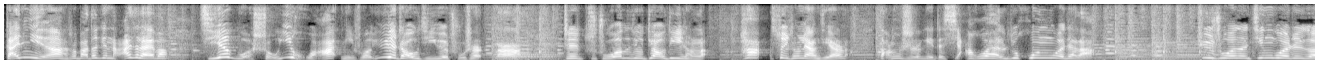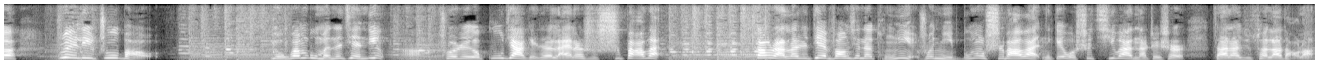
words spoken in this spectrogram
赶紧啊，说把它给拿起来吧。结果手一滑，你说越着急越出事儿啊！这镯子就掉地上了，啪碎成两截了。当时给她吓坏了，就昏过去了。据说呢，经过这个瑞丽珠宝。有关部门的鉴定啊，说这个估价给他来了是十八万。当然了，这店方现在同意说你不用十八万，你给我十七万呢，这事儿咱俩就算拉倒了。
